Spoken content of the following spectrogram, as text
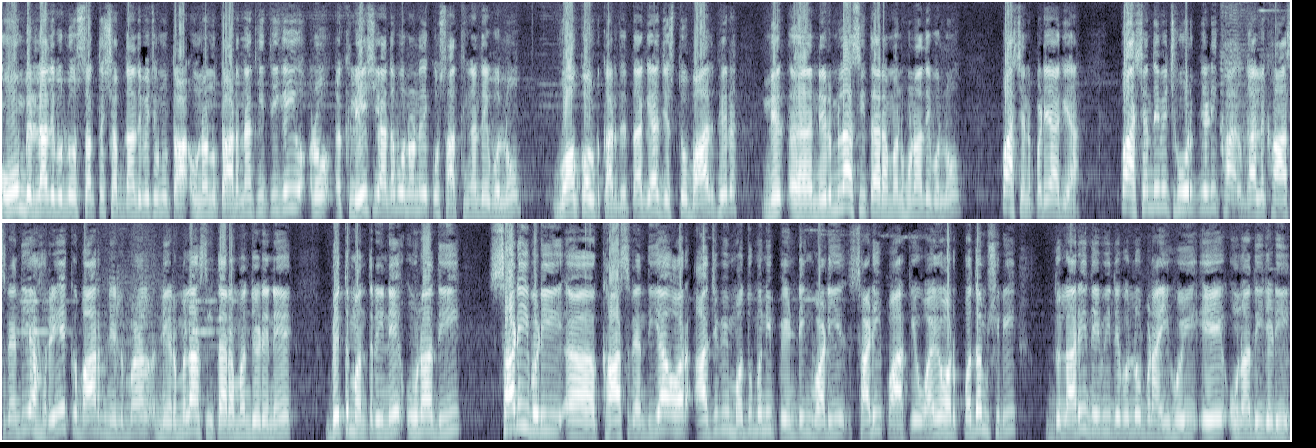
ਓਮ ਬਿਰਲਾ ਦੇ ਵੱਲੋਂ ਸਖਤ ਸ਼ਬਦਾਂ ਦੇ ਵਿੱਚ ਉਹਨੂੰ ਤਾ- ਉਹਨਾਂ ਨੂੰ ਤਾੜਨਾ ਕੀਤੀ ਗਈ ਔਰ ਉਹ ਅਖਿਲੇਸ਼ ਯਾਦਵ ਉਹਨਾਂ ਦੇ ਕੁਝ ਸਾਥੀਆਂ ਦੇ ਵੱਲੋਂ ਵਾਕ ਆਊਟ ਕਰ ਦਿੱਤਾ ਗਿਆ, ਜਿਸ ਤੋਂ ਬਾਅਦ ਫਿਰ ਨਿਰ- ਨਿਰਮਲਾ ਸੀਤਾਰਮਨ ਹੁਣਾਂ ਦੇ ਵੱਲੋਂ ਭਾਸ਼ਣ ਪੜਿਆ ਗਿਆ। ਭਾਸ਼ਣ ਦੇ ਵਿੱਚ ਹੋਰ ਜਿਹੜੀ ਖਾ- ਗੱਲ ਖਾਸ ਰਹਿੰਦੀ ਹੈ ਹਰੇਕ ਵਾਰ ਨਿਰਮਲ, ਨਿਰਮਲਾ ਸੀਤਾਰਮਨ ਜਿਹੜੇ ਨੇ ਵਿੱਤ ਮੰਤਰੀ ਨੇ, ਉਹਨਾਂ ਦੀ ਸਾੜੀ ਬੜੀ ਖਾਸ ਰਹਿੰਦੀ ਆ ਔਰ ਅੱਜ ਵੀ ਮਧੂਮਨੀ ਪੇਂਟਿੰਗ ਵਾਲੀ ਸਾੜੀ ਪਾ ਕੇ ਉਹ ਆਏ ਔਰ ਪਦਮ ਸ਼੍ਰੀ ਦੁਲਾਰੀ ਦੇਵੀ ਦੇ ਵੱਲੋਂ ਬਣਾਈ ਹੋਈ ਇਹ ਉਹਨਾਂ ਦੀ ਜਿਹੜੀ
